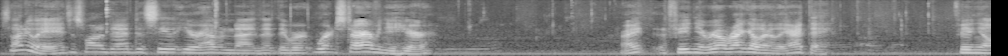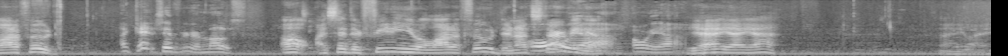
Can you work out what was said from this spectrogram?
So anyway, I just wanted Dad to see that you're having uh, that they were weren't starving you here, right? They're feeding you real regularly, aren't they? Feeding you a lot of food. I can't see for your mouth. Oh, I said they're feeding you a lot of food. They're not Oh starving yeah. Oh yeah. you. Yeah, yeah, yeah. Anyway.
